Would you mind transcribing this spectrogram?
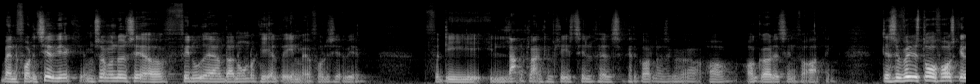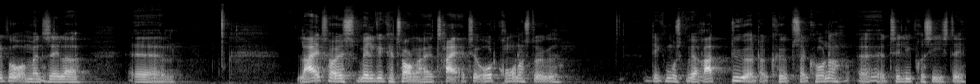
man får det til at virke, jamen, så er man nødt til at finde ud af, om der er nogen, der kan hjælpe en med at få det til at virke. Fordi i langt, langt de fleste tilfælde, så kan det godt lade sig gøre at, at gøre det til en forretning. Det er selvfølgelig stor forskel på, om man sælger øh, legetøjsmælkekartoner af træ til 8 kroner stykket. Det kan måske være ret dyrt at købe sig kunder øh, til lige præcis det.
